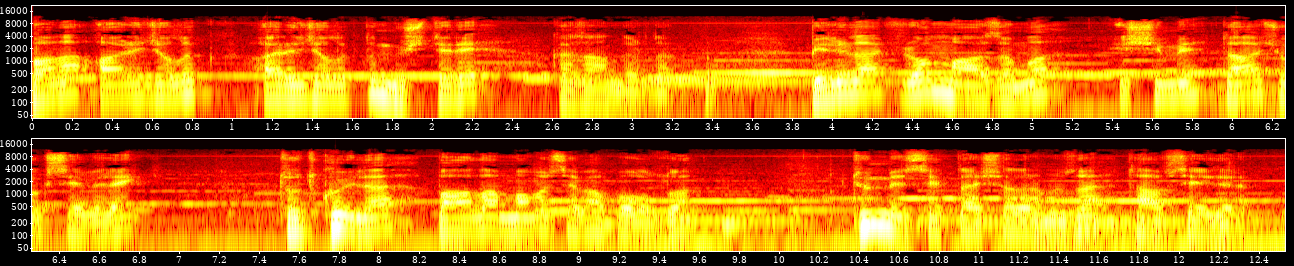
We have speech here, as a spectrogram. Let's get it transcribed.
bana ayrıcalık, ayrıcalıklı müşteri kazandırdı. Biri Life Room mağazamı işimi daha çok severek tutkuyla bağlanmama sebep oldu. Tüm meslektaşlarımıza tavsiye ederim.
